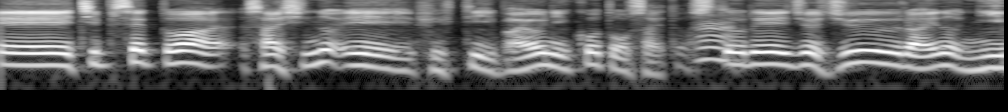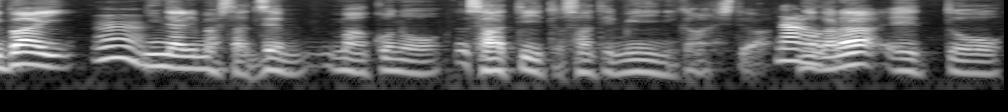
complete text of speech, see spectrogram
えーチップセットは最新の A50 バイオニックを搭載と。ストレージは従来の2倍うん。になりました、全まあ、この30と30ミニに関しては。だから、えっと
